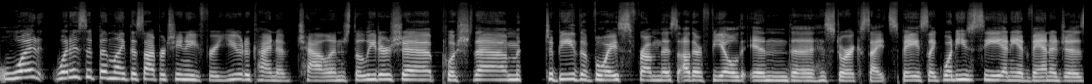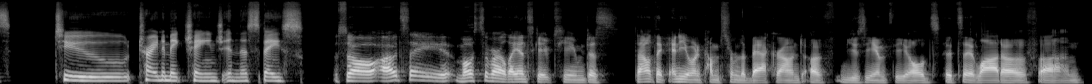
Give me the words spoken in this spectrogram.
what what has it been like this opportunity for you to kind of challenge the leadership, push them to be the voice from this other field in the historic site space? Like what do you see any advantages to trying to make change in this space? So I would say most of our landscape team does. I don't think anyone comes from the background of museum fields. It's a lot of. Um,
